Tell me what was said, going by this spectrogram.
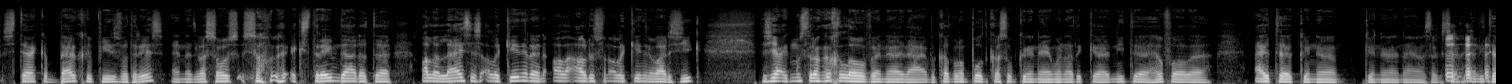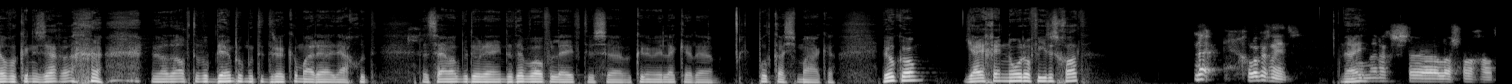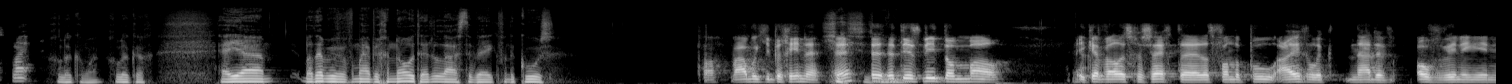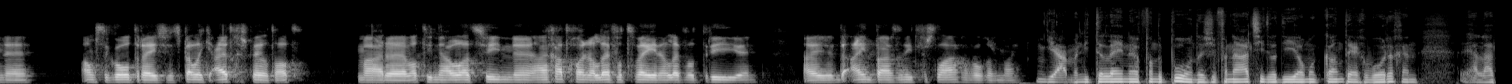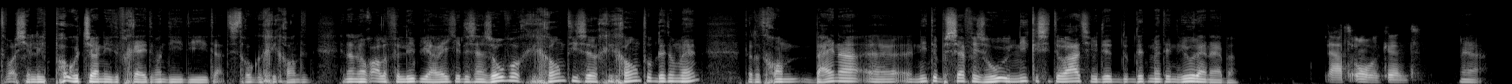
sterke buikgriepvirus wat er is. En het was zo, zo extreem daar dat uh, alle lijsters, alle kinderen en alle ouders van alle kinderen waren ziek. Dus ja, ik moest er ook aan geloven. En uh, nou, ik had wel een podcast op kunnen nemen, dan had ik uh, niet heel veel uit kunnen, kunnen, nou ja, ik zeggen, niet heel veel kunnen zeggen. we hadden af en toe op dempen moeten drukken, maar ja goed, dat zijn we ook weer doorheen. Dat hebben we overleefd, dus we kunnen weer lekker een podcastje maken. Wilco, jij geen norovirus gehad? Nee, gelukkig niet. Nee? Ik heb nergens uh, last van gehad. Nee. Gelukkig man, gelukkig. hey, uh, wat hebben we voor mij weer genoten hè, de laatste week van de koers? Oh, waar moet je beginnen? Jezus, hè? het is niet normaal. Ja. Ik heb wel eens gezegd uh, dat Van der Poel eigenlijk na de overwinning in uh, Amsterdam Gold Race het spelletje uitgespeeld had. Maar wat hij nou laat zien, hij gaat gewoon naar level 2 en naar level 3. En hij de eindbaas er niet verslagen volgens mij. Ja, maar niet alleen uh, Van de Poel. Want als je Van Aert ziet wat die allemaal kan tegenwoordig. En ja, laten we als je Pogacar niet vergeten. Want die, die, dat is toch ook een gigant. En dan nog alle Philippe. Ja, weet je, er zijn zoveel gigantische giganten op dit moment. Dat het gewoon bijna uh, niet te beseffen is hoe unieke situatie we dit, op dit moment in het wielrennen hebben. Ja, het is ongekend. Ja.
